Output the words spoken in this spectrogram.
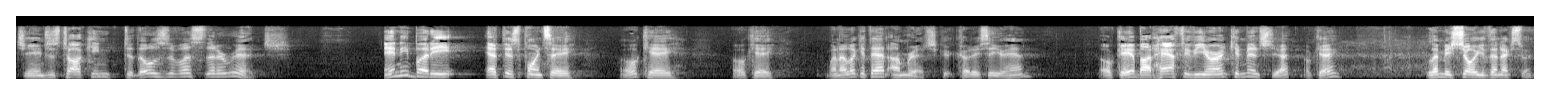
James is talking to those of us that are rich. Anybody at this point say, okay, okay, when I look at that, I'm rich. Could I see your hand? Okay, about half of you aren't convinced yet, okay? Let me show you the next one.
